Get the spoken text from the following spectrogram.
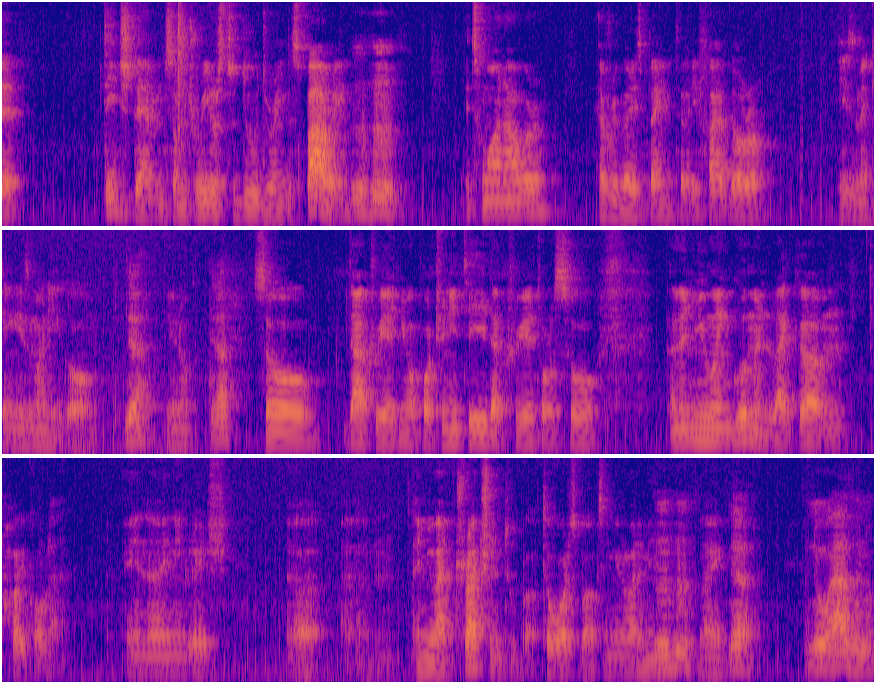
that teach them some drills to do during the sparring Mm-hmm. it's one hour everybody's paying $35 he's making his money go home, Yeah, you know yeah. so that create new opportunity that create also a new engagement like um, how you call that in uh, in english uh, um, a new attraction to bo- towards boxing you know what i mean Mm-hmm. like Yeah. A new avenue.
